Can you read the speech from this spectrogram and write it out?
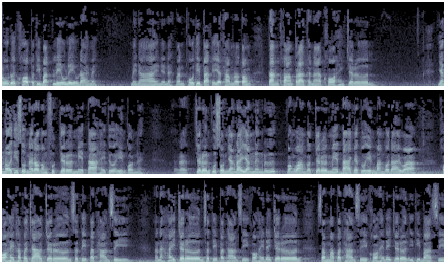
รู้ด้วยข้อปฏิบัติเลวๆได้ไหมไม่ได้เนี่ยนะมันโพธิปัจจยธรรมเราต้อง ตั้งความปรารถนาขอให้เจริญ อย่างน้อยที่สุดนะเราต้องฝึกเจริญเมตตาให้ตัวเองก่อนนะเจริญกุศลอย่างใดอย่างหนึ่ง หรือว่างๆก็เจริญเมตตาแก่ตัวเองบ้างก็ได้ว่า ขอให้ข้าพเจ้าเจริญสติปัฏฐานสี่นะให้เจริญสติปัฏฐานสี่ขอให้ได้เจริญสัมมาปัฏฐานสี่ขอให้ได้เจริญอิทิบาทสี่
